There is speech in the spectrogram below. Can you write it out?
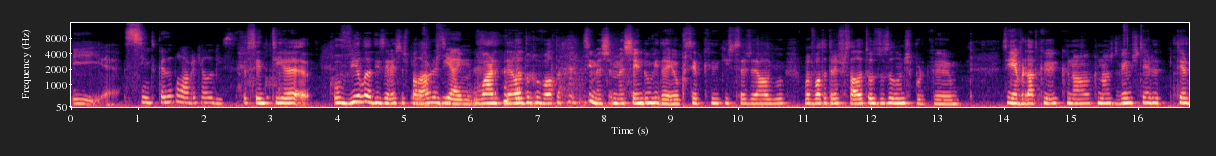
E uh, sinto cada palavra que ela disse. Eu sentia ouvi-la dizer estas palavras e o ar dela de revolta. Sim, mas, mas sem dúvida, eu percebo que, que isto seja algo, uma revolta transversal a todos os alunos, porque sim, é verdade que, que, nós, que nós devemos ter, ter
